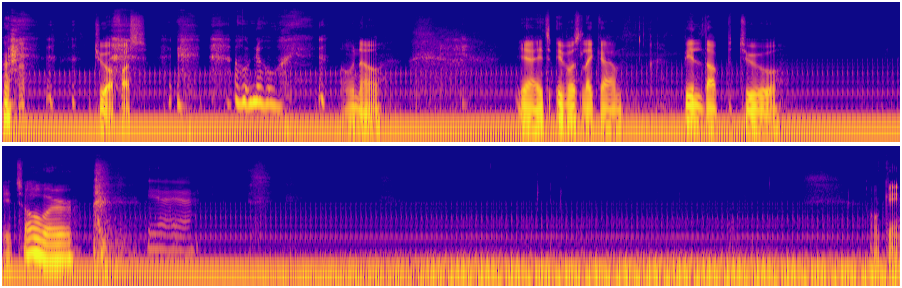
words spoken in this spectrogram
two of us. oh no. Oh no. Yeah, it, it was like a build up to it's over. yeah, yeah. okay.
